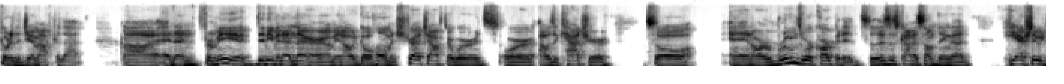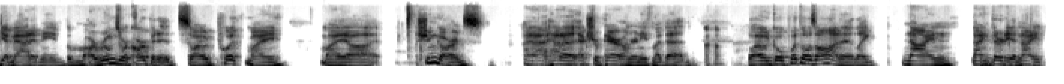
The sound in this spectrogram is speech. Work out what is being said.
go to the gym after that. Uh, and then for me, it didn't even end there. I mean, I would go home and stretch afterwards, or I was a catcher. So, and our rooms were carpeted. So, this is kind of something that he actually would get mad at me, but our rooms were carpeted. So, I would put my, my, uh, shin guards. I, I had an extra pair underneath my bed. Uh-huh. So I would go put those on at like nine, nine thirty at night.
